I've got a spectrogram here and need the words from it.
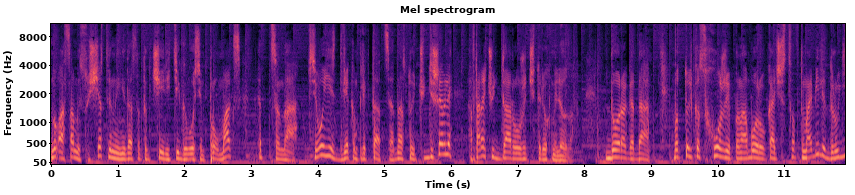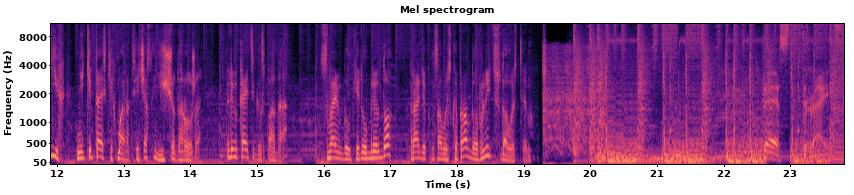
Ну а самый существенный недостаток Chery Tiggo 8 Pro Max – это цена. Всего есть две комплектации. Одна стоит чуть дешевле, а вторая чуть дороже 4 миллионов. Дорого, да. Вот только схожие по набору качества автомобили других, не китайских марок, сейчас еще дороже. Привыкайте, господа. С вами был Кирилл Бревдо, радио «Комсомольская правда». Рулите с удовольствием. Тест-драйв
